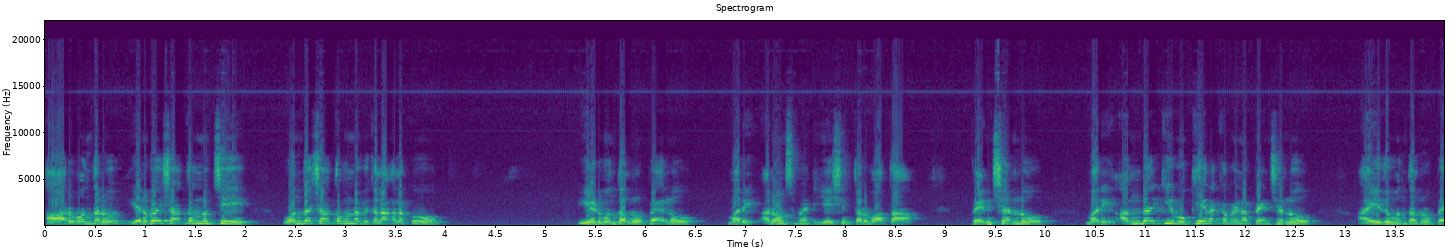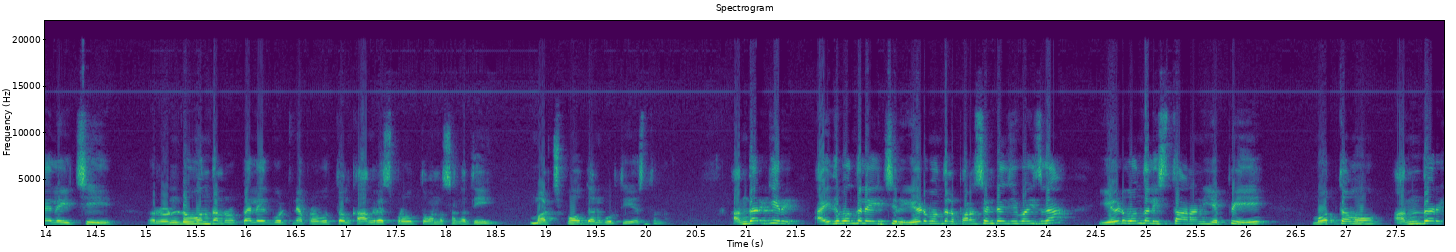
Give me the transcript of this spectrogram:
ఆరు వందలు. ఎనభై శాతం నుంచి వంద శాతం ఉన్న వికలాంగులకు ఏడు వందల రూపాయలు మరి అనౌన్స్మెంట్ చేసిన తర్వాత పెన్షన్లు మరి అందరికీ ఒకే రకమైన పెన్షన్లు ఐదు వందల రూపాయలు ఇచ్చి రెండు వందల రూపాయలు ఎగ్గొట్టిన ప్రభుత్వం కాంగ్రెస్ ప్రభుత్వం అన్న సంగతి మర్చిపోవద్దని గుర్తు చేస్తున్నాం. అందరికీ ఐదు వందలే ఇచ్చిరు ఏడు వందల పర్సంటేజ్ వైజ్గా ఏడు వందలు ఇస్తానని చెప్పి మొత్తము అందరి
